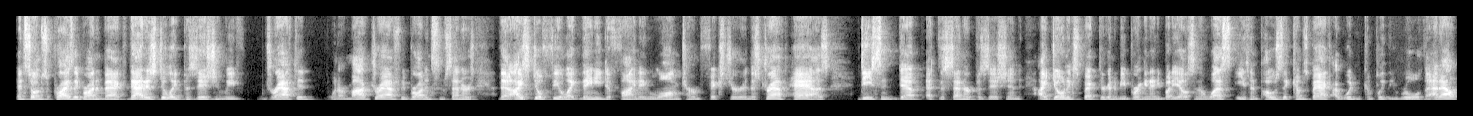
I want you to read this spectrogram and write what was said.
And so I'm surprised they brought him back. That is still a position we've drafted when our mock drafts, we brought in some centers that I still feel like they need to find a long term fixture. And this draft has decent depth at the center position. I don't expect they're going to be bringing anybody else, and unless Ethan Pocic comes back, I wouldn't completely rule that out.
